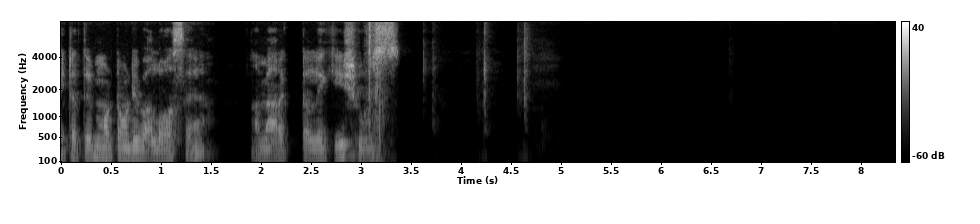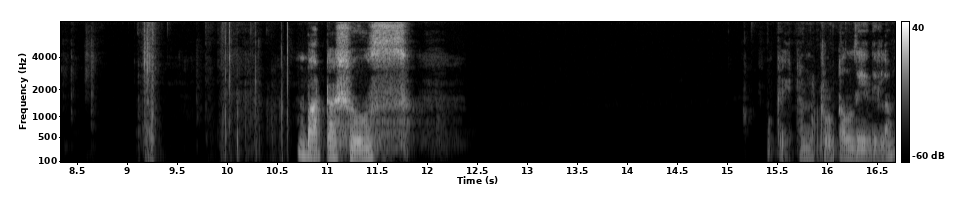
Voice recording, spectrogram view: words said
এটাতে মোটামুটি ভালো আছে। আমি আরেকটা লিখি শুজ বাটা শুজ ওকে এটা আমি টোটাল দিয়ে দিলাম।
